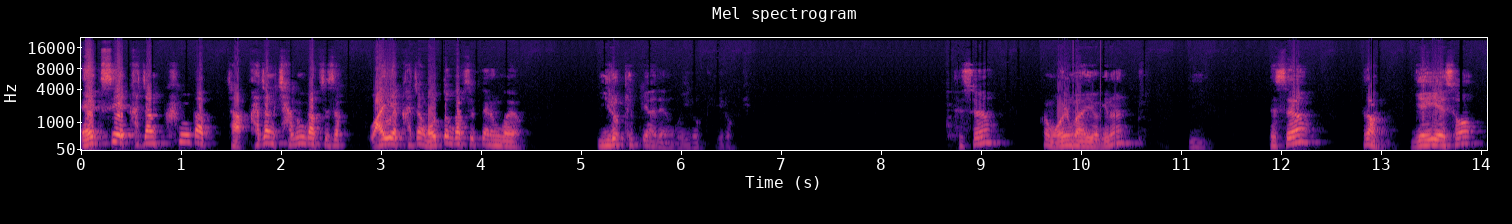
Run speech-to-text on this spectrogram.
x의 가장 큰 값, 자, 가장 작은 값에서 y의 가장 어떤 값을 빼는 거예요? 이렇게 빼야 되는 거예요. 이렇게, 이렇게. 됐어요? 그럼 얼마예요, 여기는? 2. 됐어요? 그 다음, 얘에서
